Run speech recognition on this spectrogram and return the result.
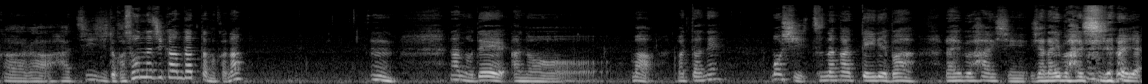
から8時とかそんな時間だったのかな？うん。なのであのまあまたねもしつながっていればライブ配信じゃライブ配信じゃないや。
